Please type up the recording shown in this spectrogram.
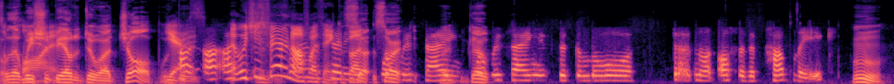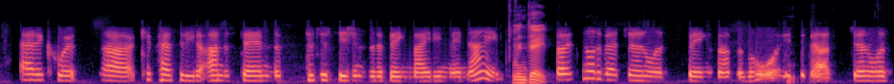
Sure, that we should be able to do our job. would Yes. I- I- which is fair enough, I think, My understanding but- So- sorry, what we're saying, uh, what we're saying is that the law does not offer the public Hmm. adequate uh, capacity to understand the, the decisions that are being made in their name. Indeed. So it's not about journalists being above the law. It's about journalists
